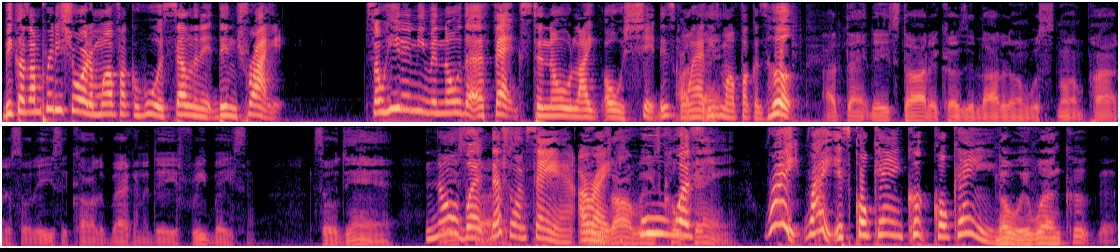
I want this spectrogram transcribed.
Because I'm pretty sure the motherfucker who was selling it didn't try it. So he didn't even know the effects to know, like, oh shit, this gonna I have these motherfuckers hooked. I think they started because a lot of them was snorting powder, so they used to call it back in the day freebasing. So then, No, but that's what I'm saying. All right, was who was cocaine. Right? Right, it's cocaine, cooked cocaine. No, it wasn't cooked. That.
